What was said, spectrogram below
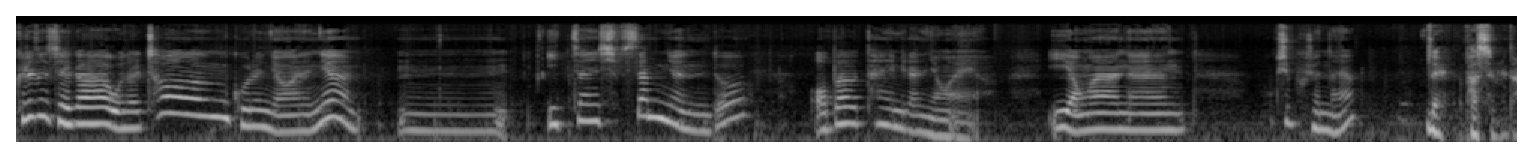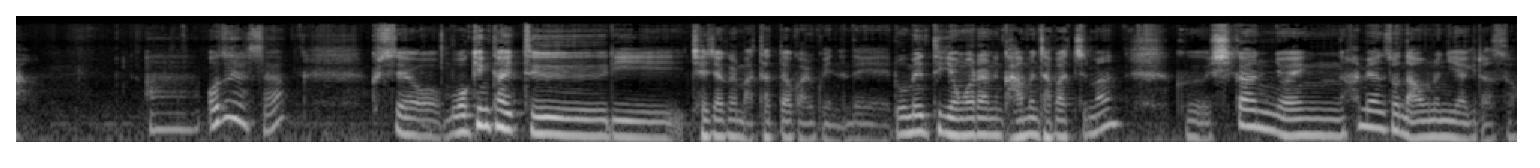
그래서 제가 오늘 처음 고른 영화는요, 음, 2013년도 About Time이라는 영화예요. 이 영화는 혹시 보셨나요? 네, 봤습니다. 아, 어떠셨어요? 글쎄요, 워킹 타이틀이 제작을 맡았다고 알고 있는데 로맨틱 영화라는 감은 잡았지만 그 시간 여행하면서 나오는 이야기라서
